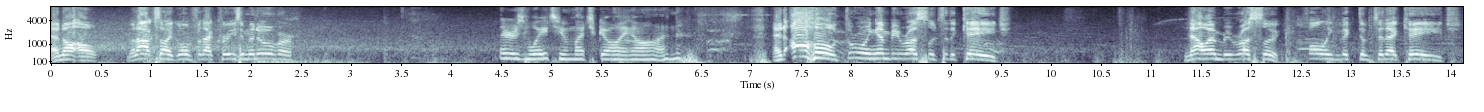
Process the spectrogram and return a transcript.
And uh oh, Monoxide going for that crazy maneuver. There's way too much going on. And oh, throwing MB Wrestler to the cage. Now MB Wrestler falling victim to that cage.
